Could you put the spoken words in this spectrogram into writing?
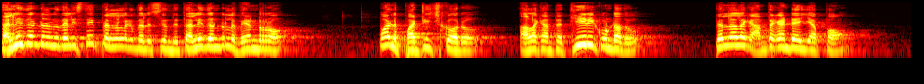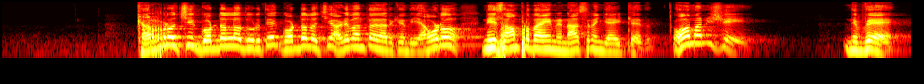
తల్లిదండ్రులకు తెలిస్తే పిల్లలకు తెలుస్తుంది. తల్లిదండ్రులు వినరు. వాళ్ళు పట్టించుకోరు. వాళ్ళకంత తీరిక ఉండదు పిల్లలకి అంతకంటే చెప్పం? కర్ర వచ్చి గొడ్డల్లో దూరితే గొడ్డలు వచ్చి అడివంతా నరికింది. ఎవడో నీ సాంప్రదాయాన్ని నాశనం చేయట్లేదు. ఓ మనిషి నువ్వే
